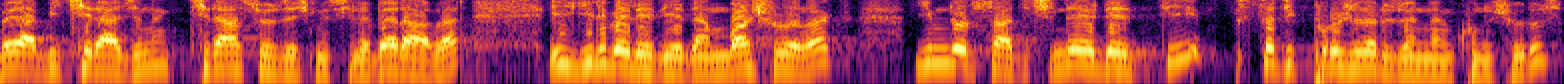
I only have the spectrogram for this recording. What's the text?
veya bir kiracının kira sözleşmesiyle beraber ilgili belediyeden başvurarak 24 saat içinde elde ettiği statik projeler üzerinden konuşuyoruz.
